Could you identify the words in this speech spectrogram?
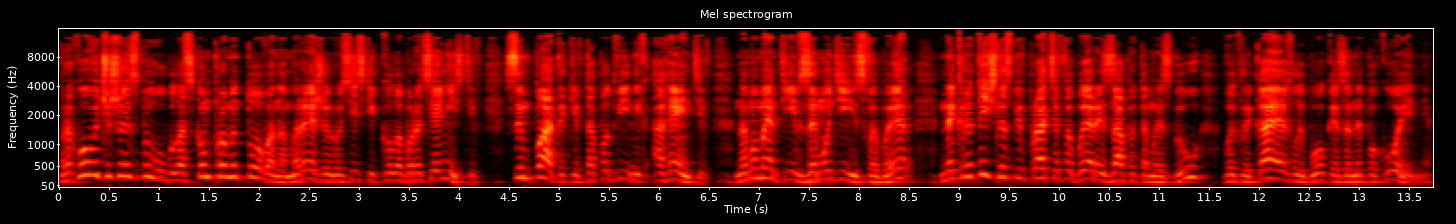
Враховуючи, що СБУ була скомпрометована мережею російських колабораціоністів, симпатиків та подвійних агентів на момент її взаємодії з ФБР, некритична співпраця ФБР із запитами СБУ викликає глибоке занепокоєння.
